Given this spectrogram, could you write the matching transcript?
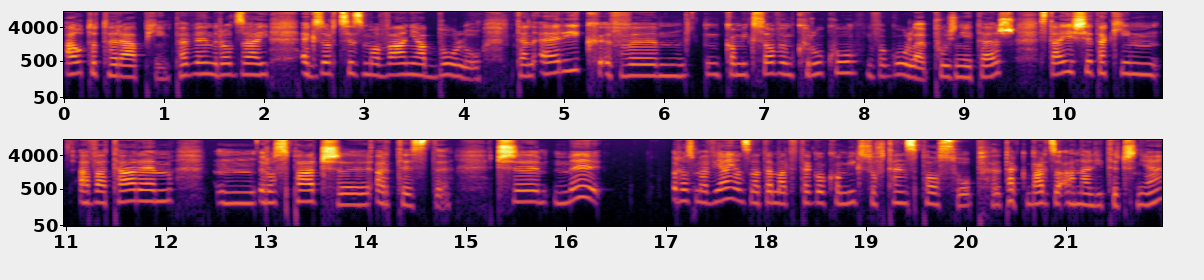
autoterapii, pewien rodzaj egzorcyzmowania bólu. Ten Erik w komiksowym kruku i w ogóle później też staje się takim awatarem mm, rozpaczy artysty. Czy my rozmawiając na temat tego komiksu w ten sposób, tak bardzo analitycznie,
